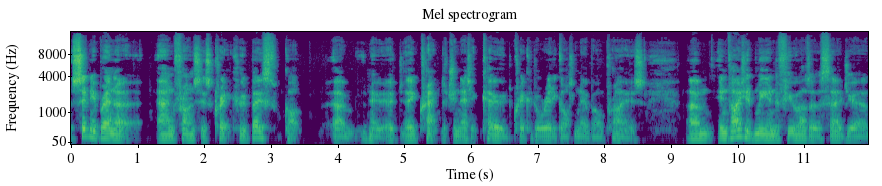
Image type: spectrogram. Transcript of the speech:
Sidney Brenner and Francis Crick, who'd both got, um, you know, they cracked the genetic code. Crick had already got a Nobel Prize. Um, invited me and a few other third year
